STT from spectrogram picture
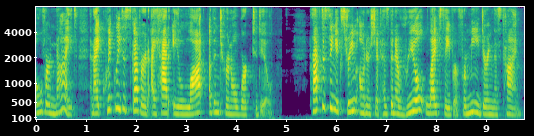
overnight, and I quickly discovered I had a lot of internal work to do. Practicing extreme ownership has been a real lifesaver for me during this time.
